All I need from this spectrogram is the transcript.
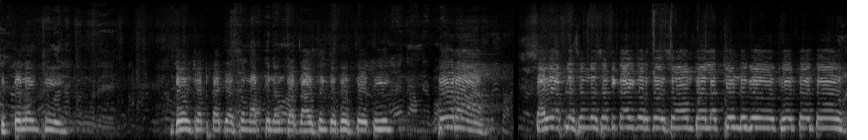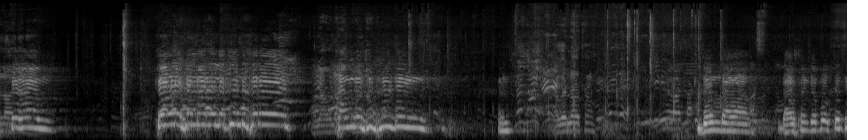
विठ्ठलांची दोन षटकाच्या समाप्तीनंतर धावसंख्या पोचते ती. तेरा. सावे आपल्या संघासाठी काय करतोय? सोहम पहिला चेंडू घे खेळतोय तो. सोहम. चांगला चेंडू सर चांगली अशी फिल्डिंग दोन धावा धावसंख्या पोहोचते ती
